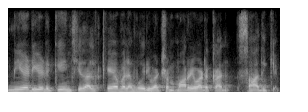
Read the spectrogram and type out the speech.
നേടിയെടുക്കുകയും ചെയ്താൽ കേവല ഭൂരിപക്ഷം മറികടക്കാൻ സാധിക്കും.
